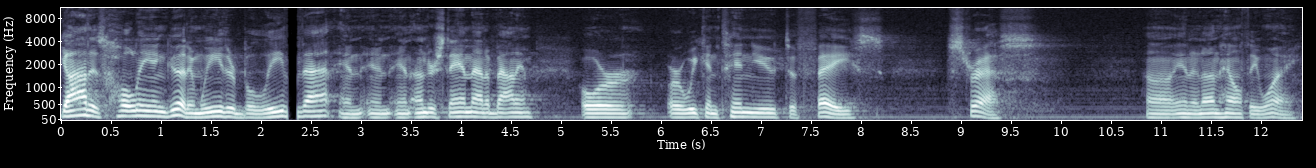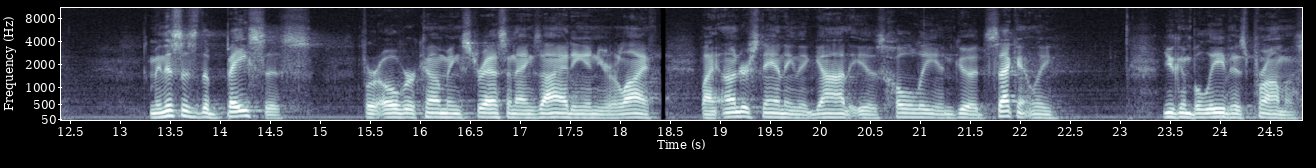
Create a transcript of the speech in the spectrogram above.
God is holy and good, and we either believe that and, and, and understand that about Him, or, or we continue to face stress uh, in an unhealthy way. I mean, this is the basis for overcoming stress and anxiety in your life by understanding that God is holy and good. Secondly, you can believe His promise.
